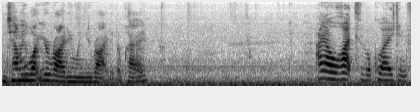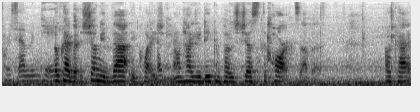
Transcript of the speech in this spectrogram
And tell me what you're writing when you write it, okay? I know lots of equations for 17. Okay, but show me that equation Okay. on how you decompose just the parts of it. Okay?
